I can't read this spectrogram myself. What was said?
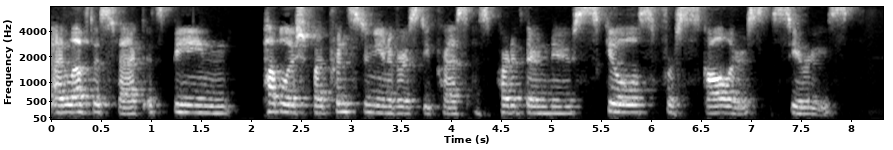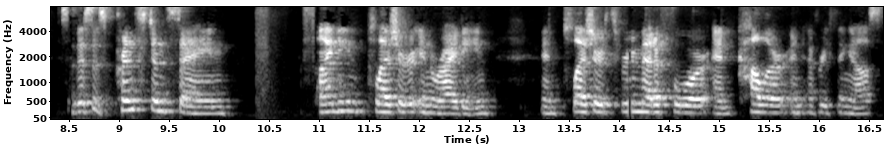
I love this fact. It's being published by Princeton University Press as part of their new Skills for Scholars series. So this is Princeton saying, finding pleasure in writing and pleasure through metaphor and color and everything else.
